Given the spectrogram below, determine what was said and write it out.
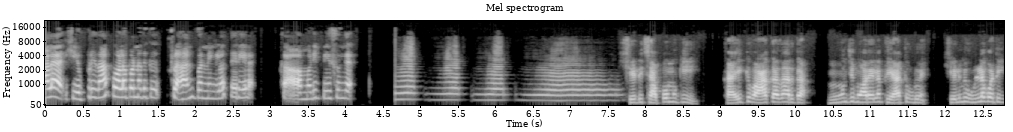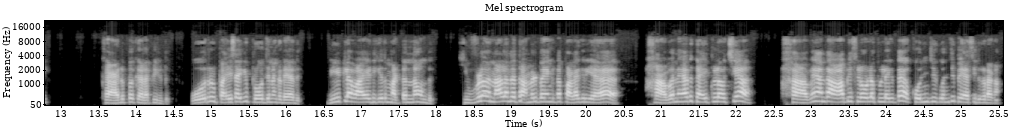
ஆளை எப்படிதான் கொலை பண்ணதுக்கு பிளான் பண்ணீங்களோ தெரியல. காமெடி பேசுங்க. செடி சப்பமுக்கி கைக்கு வாக்காதான் இருக்கா. மூஞ்சி முறையில பேத்து விடுவேன். எழும்பி உள்ள போட்டி. கடுப்ப கிளப்பிக்கிட்டு. ஒரு பைசாக்கு பிரோஜனம் கிடையாது. வீட்டுல வாயடிக்கிறது மட்டும்தான் உண்டு. இவ்வளவு நாள் அந்த தமிழ் பையன்கிட்ட பழகிறியா? அவனையாவது கைக்குள்ள வச்சியா? அவன் அந்த ஆபீஸ்ல உள்ள பிள்ளைகிட்ட கொஞ்சம் கொஞ்சி பேசிட்டு கிடக்கான்.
